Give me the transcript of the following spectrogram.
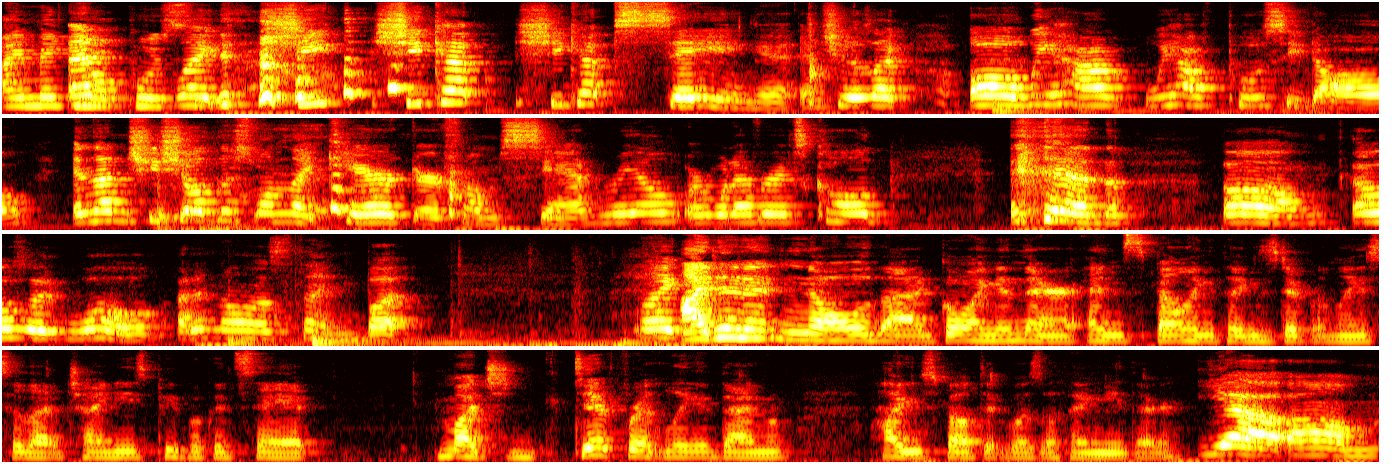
I make And no pussy." like she she kept she kept saying it, and she was like, "Oh, we have we have pussy doll," and then she showed this one like character from Sanrio or whatever it's called, and um, I was like, "Whoa, I didn't know that was a thing," but like I didn't know that going in there and spelling things differently so that Chinese people could say it much differently than how you spelt it was a thing either. yeah, um,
